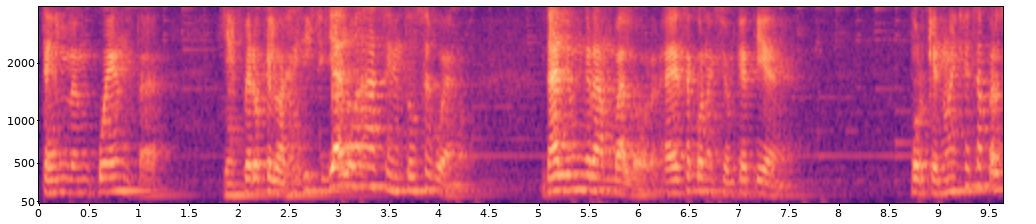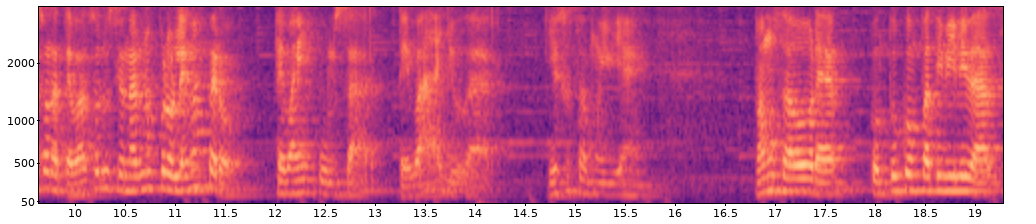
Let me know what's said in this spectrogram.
tenlo en cuenta y espero que lo hagas. Y si ya lo haces, entonces bueno, dale un gran valor a esa conexión que tienes. Porque no es que esta persona te va a solucionar los problemas, pero te va a impulsar, te va a ayudar. Y eso está muy bien. Vamos ahora con tu compatibilidad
